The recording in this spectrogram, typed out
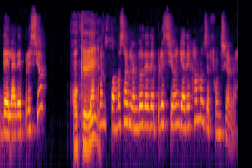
de la depresión. Ok. Ya cuando estamos hablando de depresión ya dejamos de funcionar.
